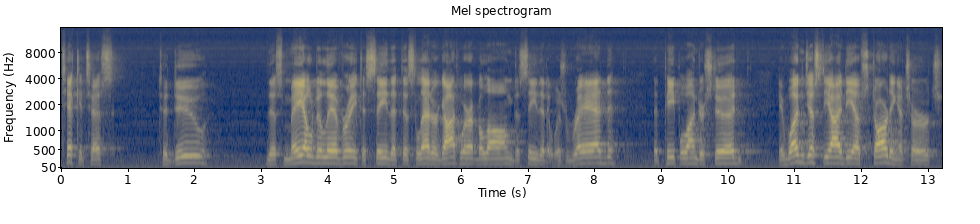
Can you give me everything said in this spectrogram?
Tychicus to do this mail delivery, to see that this letter got where it belonged, to see that it was read, that people understood. It wasn't just the idea of starting a church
